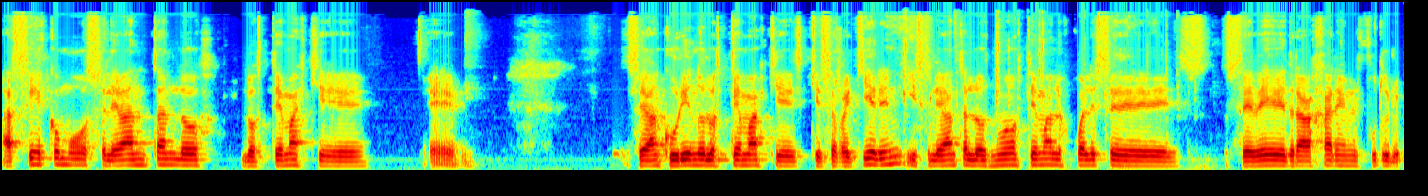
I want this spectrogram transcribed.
así es como se levantan los, los temas que eh, se van cubriendo los temas que, se requieren y se levantan los nuevos temas los cuales se, se debe trabajar en el futuro.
